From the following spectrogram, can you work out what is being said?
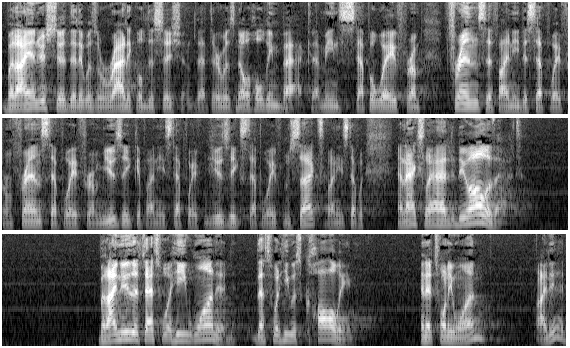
But I understood that it was a radical decision, that there was no holding back. That means step away from friends if I need to step away from friends, step away from music if I need to step away from music, step away from sex if I need to step away. And actually, I had to do all of that. But I knew that that's what he wanted, that's what he was calling. And at 21, I did.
